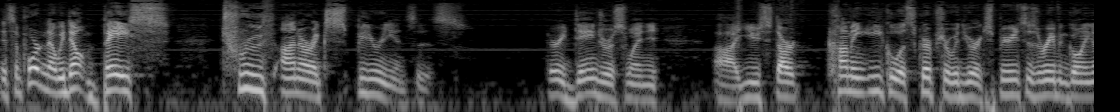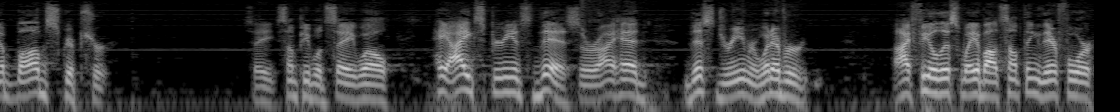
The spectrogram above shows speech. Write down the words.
it's important that we don't base truth on our experiences. Very dangerous when you, uh, you start becoming equal with Scripture with your experiences or even going above Scripture. Say, some people would say, well, hey, I experienced this, or I had this dream, or whatever. I feel this way about something, therefore,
